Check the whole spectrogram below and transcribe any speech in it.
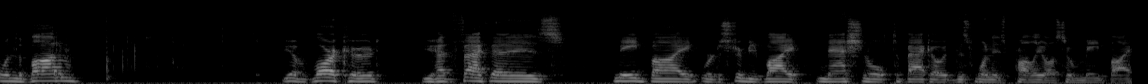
On the bottom, you have a barcode. You have the fact that it is made by or distributed by National Tobacco. This one is probably also made by,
